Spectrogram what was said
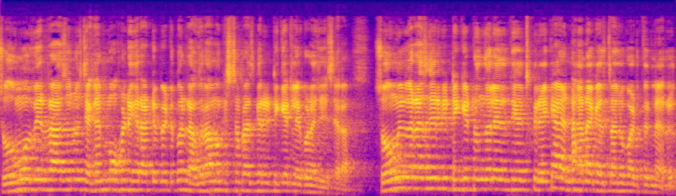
సోము వీర్రాజును జగన్మోహన్ రెడ్డి అడ్డు పెట్టుకొని రఘురామకృష్ణరాజు గారికి టికెట్ లేకుండా చేశారా? సోము వీర్రాజు గారికి టికెట్ ఉందో లేదో తేల్చుకునేకే ఆయన నానా కష్టాలు పడుతున్నారు.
